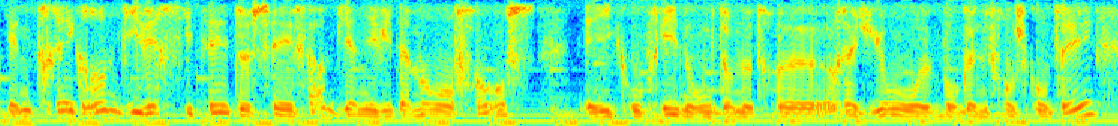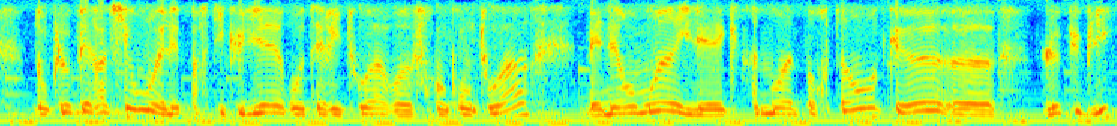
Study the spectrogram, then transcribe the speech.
Il y a une très grande diversité de CFA, bien évidemment en France, et y compris donc dans notre région euh, Bourgogne-Franche-Comté. Donc l'opération, elle est particulière au territoire euh, franc-comtois, mais néanmoins, il est extrêmement important que euh, le public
